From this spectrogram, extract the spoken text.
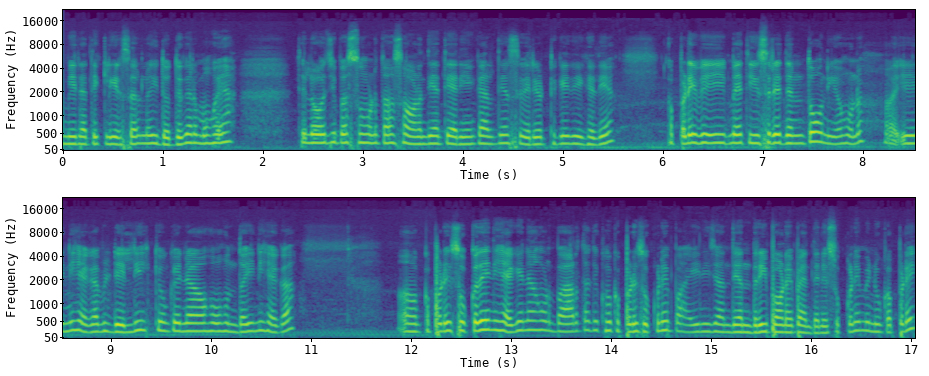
ਮੇਰਾ ਤੇ ਕਲੀਅਰ ਸਰ ਲਈ ਦੁੱਧ ਗਰਮ ਹੋਇਆ। ਤੇ ਲੋ ਜੀ ਬਸ ਹੁਣ ਤਾਂ ਸੌਣ ਦੀਆਂ ਤਿਆਰੀਆਂ ਕਰਦੇ ਆ ਸਵੇਰੇ ਉੱਠ ਕੇ ਦੇਖਦੇ ਆ ਕੱਪੜੇ ਵੀ ਮੈਂ ਤੀਸਰੇ ਦਿਨ ਧੋਣੀ ਆ ਹੁਣ। ਇਹ ਨਹੀਂ ਹੈਗਾ ਵੀ ਡੇਲੀ ਕਿਉਂਕਿ ਨਾ ਉਹ ਹੁੰਦਾ ਹੀ ਨਹੀਂ ਹੈਗਾ। ਕੱਪੜੇ ਸੁੱਕਦੇ ਨਹੀਂ ਹੈਗੇ ਨਾ ਹੁਣ ਬਾਹਰ ਤਾਂ ਦੇਖੋ ਕੱਪੜੇ ਸੁੱਕਣੇ ਪਾਏ ਹੀ ਨਹੀਂ ਜਾਂਦੇ ਅੰਦਰ ਹੀ ਪਾਉਣੇ ਪੈਂਦੇ ਨੇ ਸੁੱਕਣੇ ਮੈਨੂੰ ਕੱਪੜੇ।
